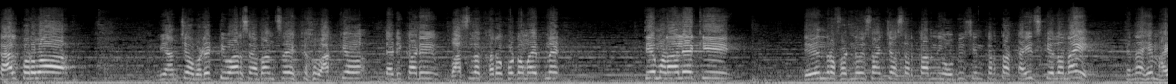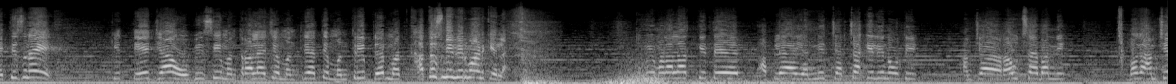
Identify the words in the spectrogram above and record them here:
काल परवा मी आमच्या वडेट्टीवार साहेबांचं एक वाक्य त्या ठिकाणी वाचलं खरं खोटं माहीत नाही. ते म्हणाले की देवेंद्र फडणवीसांच्या सरकारने ओबीसी करता काहीच केलं नाही. त्यांना हे माहितीच नाही की ते ज्या ओबीसी मंत्रालयाचे मंत्री आहेत ते मंत्री खातच मी निर्माण केलं तुम्ही म्हणालात की ते आपल्या यांनी चर्चा केली नव्हती आमच्या राऊत साहेबांनी. मग आमचे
